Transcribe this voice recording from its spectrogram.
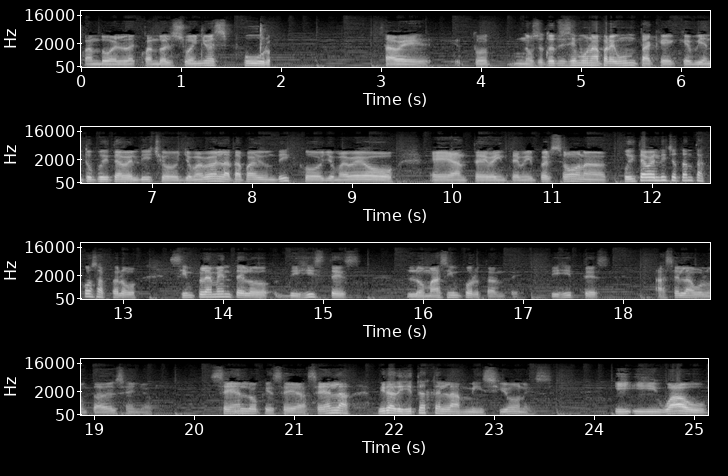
Cuando el, cuando el sueño es puro, ¿sabes? Tú, nosotros te hicimos una pregunta que, que, bien tú pudiste haber dicho, yo me veo en la tapa de un disco, yo me veo eh, ante 20 mil personas, pudiste haber dicho tantas cosas, pero simplemente lo dijiste lo más importante, dijiste hacer la voluntad del Señor, sea en lo que sea, sea en la, mira, dijiste hasta en las misiones, y, y wow,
